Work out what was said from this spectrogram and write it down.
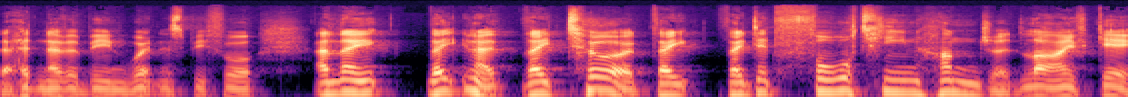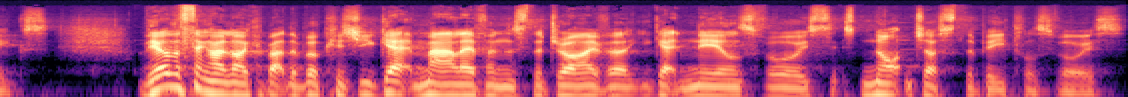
that had never been witnessed before. And they, they, you know, they toured. They, they did 1,400 live gigs. The other thing I like about the book is you get Mal Evans, the driver, you get Neil's voice. It's not just the Beatles' voice.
